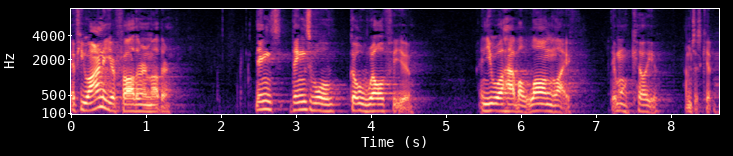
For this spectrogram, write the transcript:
If you honor your father and mother, things, things will go well for you, and you will have a long life. They won't kill you. I'm just kidding.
